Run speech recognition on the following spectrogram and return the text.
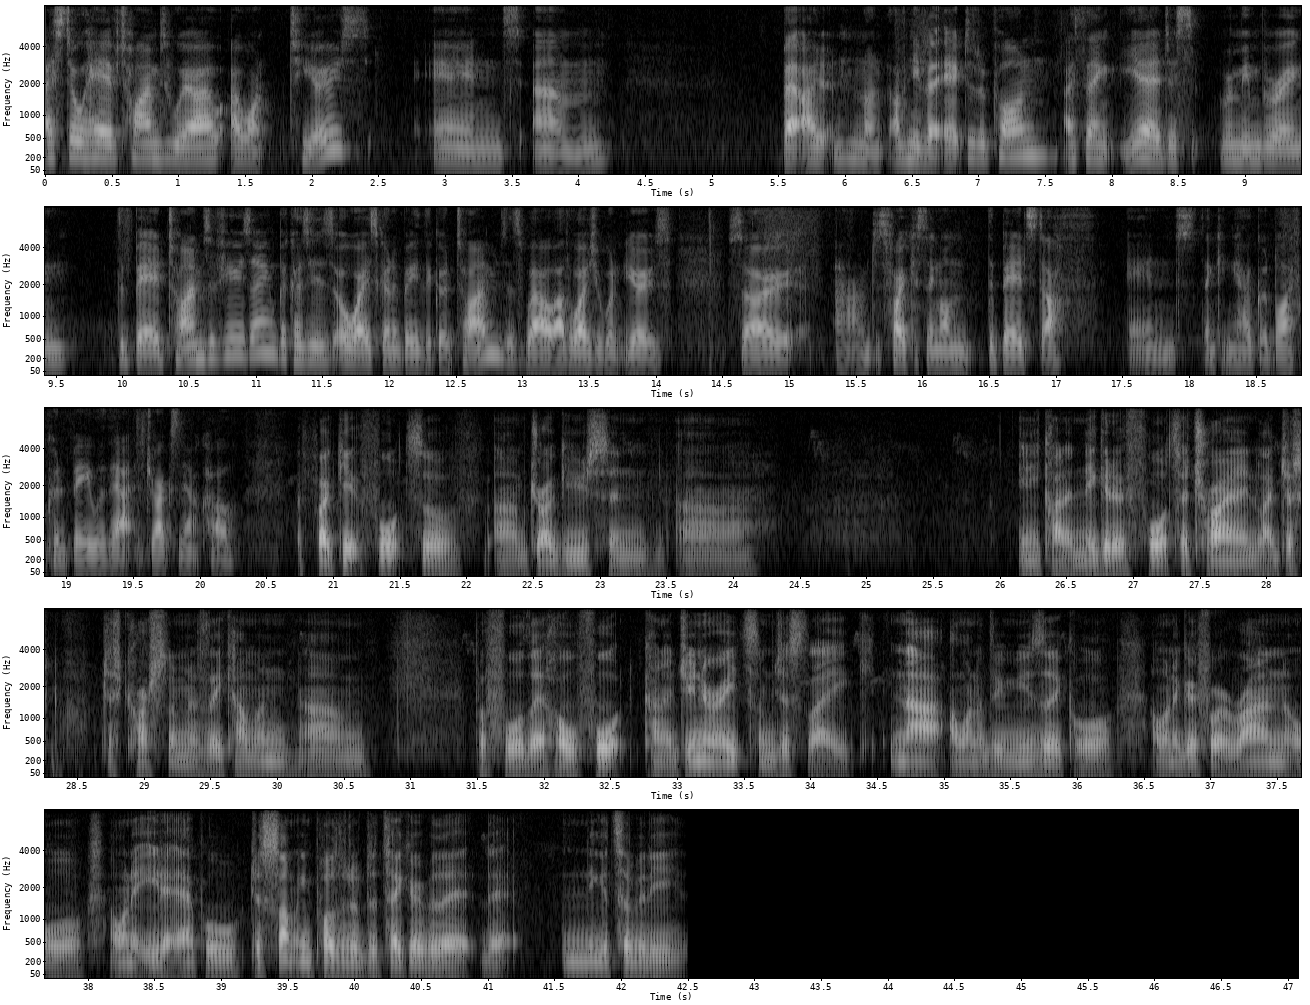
I still have times where I, I want to use, and um, but I not, I've never acted upon. I think yeah, just remembering the bad times of using because there's always going to be the good times as well. Otherwise, you wouldn't use. So um, just focusing on the bad stuff and thinking how good life could be without drugs and alcohol. If I get thoughts of um, drug use and uh, any kind of negative thoughts, I try and like just just crush them as they come in. Um, before the whole thought kind of generates, I'm just like, nah, I want to do music or I want to go for a run or I want to eat an apple. Just something positive to take over that, that negativity.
